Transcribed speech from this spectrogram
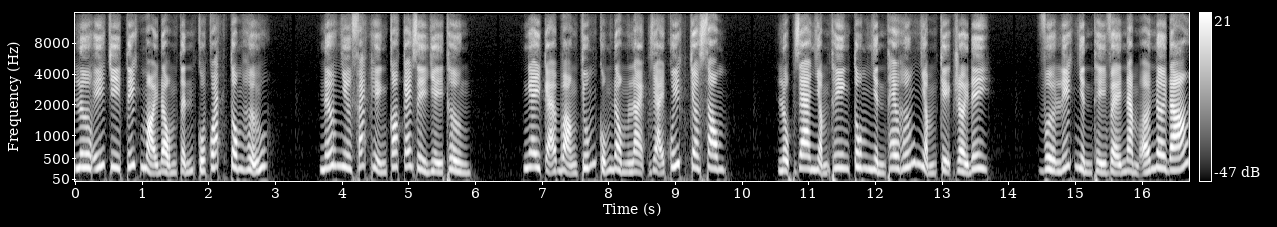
Lưu ý chi tiết mọi động tĩnh của Quách Tôn Hữu. Nếu như phát hiện có cái gì dị thường, ngay cả bọn chúng cũng đồng loạt giải quyết cho xong. Lục gia Nhậm Thiên Tung nhìn theo hướng Nhậm Kiệt rời đi, vừa liếc nhìn thị vệ nằm ở nơi đó,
